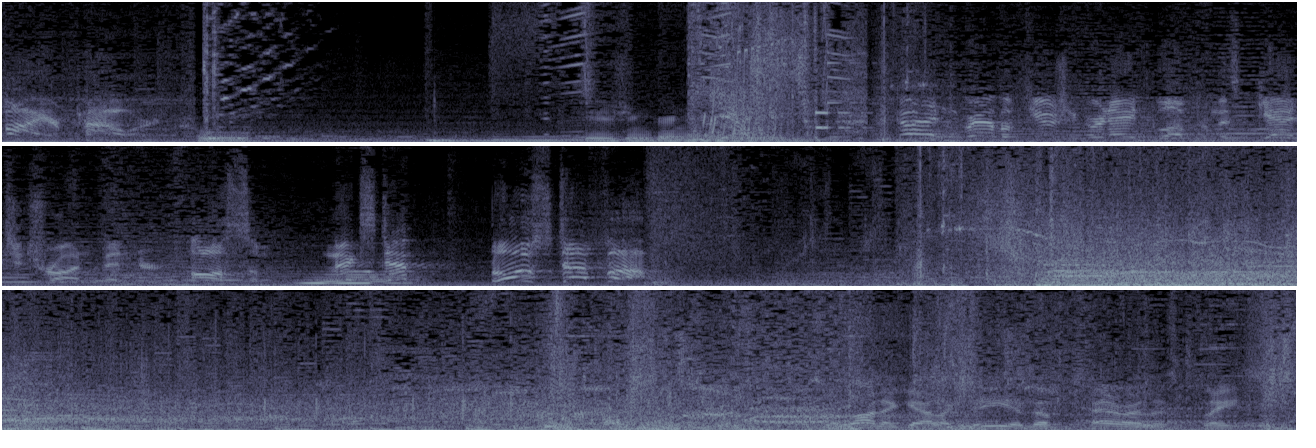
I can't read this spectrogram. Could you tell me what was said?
firepower. Cool. Fusion grenade. Go ahead and grab a fusion grenade glove from this Gadgetron vendor. Awesome. Next step, blow stuff up. Solana Galaxy is a perilous place,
